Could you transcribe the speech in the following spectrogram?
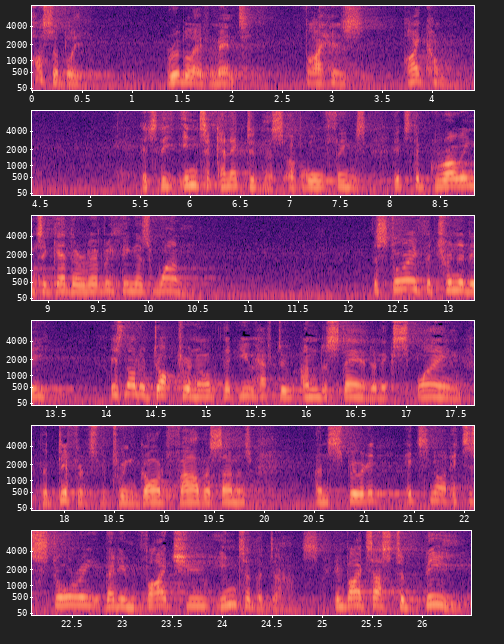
possibly Rublev meant by his icon. It's the interconnectedness of all things, it's the growing together of everything as one. The story of the Trinity is not a doctrine of that you have to understand and explain the difference between God, Father, Son, and and Spirit. It, it's not. It's a story that invites you into the dance, invites us to be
